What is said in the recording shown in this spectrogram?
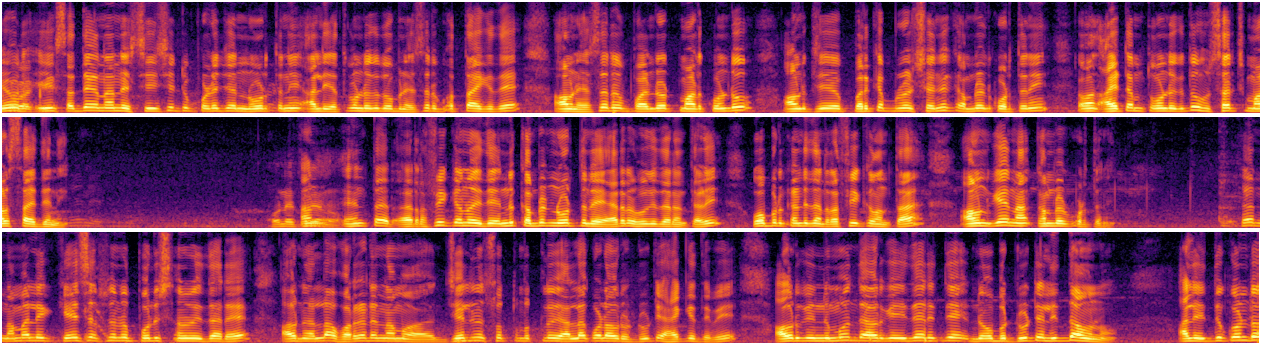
ಇವರು ಈಗ ಸದ್ಯ ನಾನು ಸಿ ಸಿ ಟಿ ಫುಟೇಜನ್ನು ನೋಡ್ತೀನಿ. ಅಲ್ಲಿ ಎತ್ಕೊಂಡು ಹೋಗಿದ್ದು ಒಬ್ಬನ ಹೆಸರು ಗೊತ್ತಾಗಿದೆ. ಅವನ ಹೆಸರು ಫೈಂಡ್ ಔಟ್ ಮಾಡಿಕೊಂಡು ಅವ್ನಿಗೆ ಪರಿಕೆ ಪ್ರೊಡಕ್ಷನ್ಗೆ ಕಂಪ್ಲೇಂಟ್ ಕೊಡ್ತೀನಿ. ಒಂದು ಐಟಮ್ ತೊಗೊಂಡೋಗಿದ್ದು ಸರ್ಚ್ ಮಾಡಿಸ್ತಾ ಇದ್ದೀನಿ. ಅವನ ಎಂತ ರಫೀಕ್ ಅನ್ನೋ ಇದೆ. ಇನ್ನೂ ಕಂಪ್ಲೇಂಟ್ ನೋಡ್ತೀನಿ. ಯಾರ್ಯಾರು ಹೋಗಿದ್ದಾರೆ ಅಂತೇಳಿ. ಒಬ್ಬರು ಕಂಡಿದ್ದಾನೆ ರಫೀಕ್ ಅಂತ. ಅವನಿಗೆ ನಾನು ಕಂಪ್ಲೇಂಟ್ ಕೊಡ್ತೀನಿ. ಸರ್ ನಮ್ಮಲ್ಲಿ ಕೆ ಎಸ್ ಎಫ್ ಪೊಲೀಸ್ನವರು ಇದ್ದಾರೆ. ಅವ್ರನ್ನೆಲ್ಲ ಹೊರಗಡೆ ನಮ್ಮ ಜೈಲಿನ ಸುತ್ತಮುತ್ತಲು ಎಲ್ಲ ಕೂಡ ಅವರು ಡ್ಯೂಟಿ ಹಾಕಿದ್ದೀವಿ. ಅವ್ರಿಗೆ ನಿಮ್ಮ ಮುಂದೆ ಅವ್ರಿಗೆ ಇದೇ ರೀತಿ ಒಬ್ಬ ಡ್ಯೂಟಿಯಲ್ಲಿ ಇದ್ದ ಅವನು. ಅಲ್ಲಿ ಇದ್ದುಕೊಂಡು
